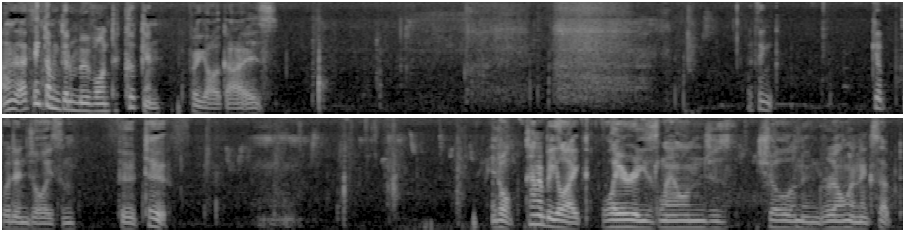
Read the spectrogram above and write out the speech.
I, I think I'm gonna move on to cooking for y'all guys. I think Kip would enjoy some food too. It'll kind of be like Larry's Lounges, chilling and grilling, except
